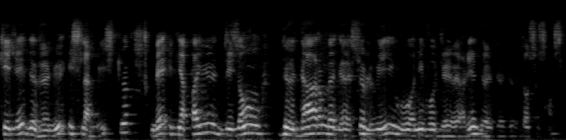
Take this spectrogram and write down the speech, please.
qu'il est devenu islamiste, mais il n'y a pas disons, d'armes sur lui ou au niveau de rien de, dans ce sens.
